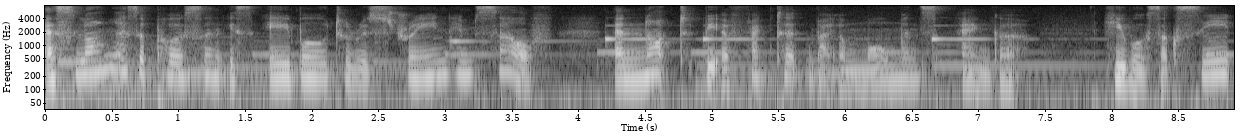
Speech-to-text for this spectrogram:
As long as a person is able to restrain himself and not be affected by a moment's anger he will succeed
